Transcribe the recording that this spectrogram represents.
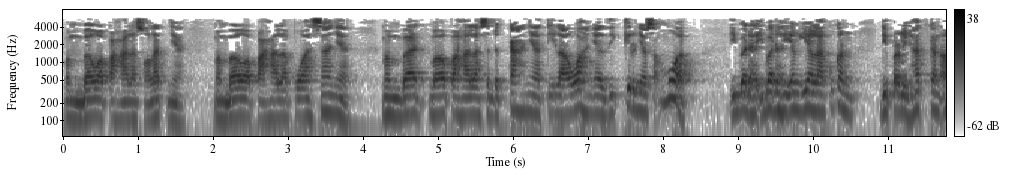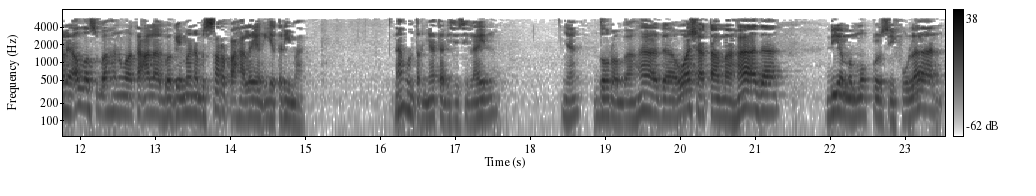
membawa pahala solatnya, membawa pahala puasanya, membawa pahala sedekahnya, tilawahnya, zikirnya, semua ibadah-ibadah yang ia lakukan diperlihatkan oleh Allah Subhanahu wa taala bagaimana besar pahala yang ia terima. Namun ternyata di sisi lain ya, syatama hadza, dia memukul si fulan,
